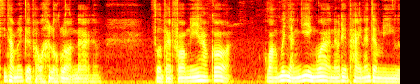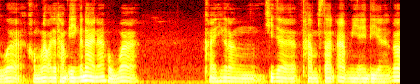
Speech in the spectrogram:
ที่ทำให้เกิดภาวะโลกร้อนได้ครับ ส่วนแพลตฟอร์มนี้ครับก็หวังเป็นอย่างยิ่งว่าในประเทศไทยนั่นจะมีหรือว่าของเราอาจจะทำเองก็ได้นะ ผมว่า ใครที่กำลังคิดจะทำสตาร์ทอัพมีไอเดียก็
